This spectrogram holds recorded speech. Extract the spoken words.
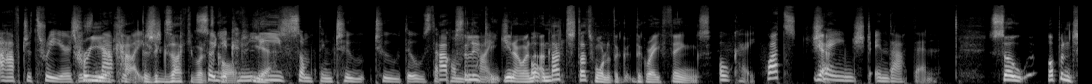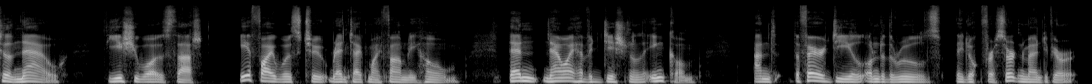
after three years. Three year cap right? is exactly what so it's you called. can yes. leave something to to those that Absolutely. come behind you. know, and, okay. and that's that's one of the the great things. Okay, what's changed yeah. in that then? So up until now, the issue was that if I was to rent out my family home, then now I have additional income. And the fair deal under the rules, they look for a certain amount of your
